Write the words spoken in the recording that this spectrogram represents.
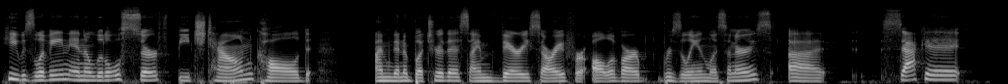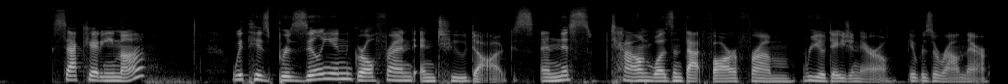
He was living in a little surf beach town called. I'm going to butcher this. I'm very sorry for all of our Brazilian listeners. Uh, with his Brazilian girlfriend and two dogs. And this town wasn't that far from Rio de Janeiro, it was around there.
